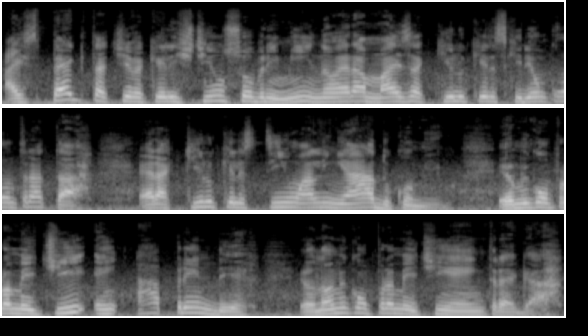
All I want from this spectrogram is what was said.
A expectativa que eles tinham sobre mim não era mais aquilo que eles queriam contratar, era aquilo que eles tinham alinhado comigo. Eu me comprometi em aprender, eu não me comprometi em entregar.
